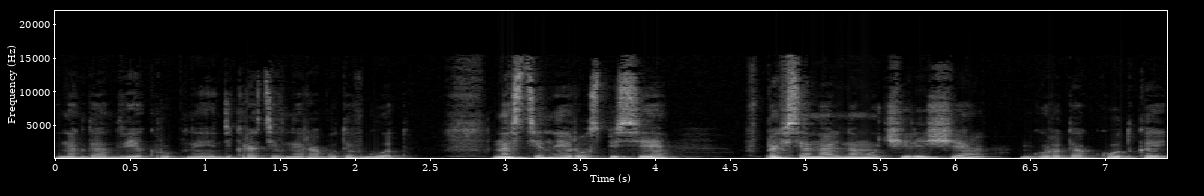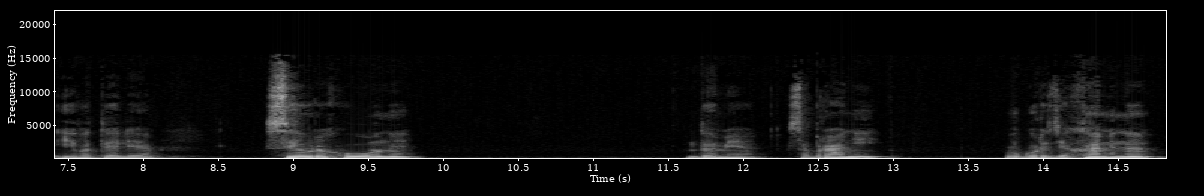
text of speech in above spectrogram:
иногда две крупные декоративные работы в год. Настенные росписи в профессиональном училище города Котка и в отеле Сеурахуоне, доме собраний в городе Хамина,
